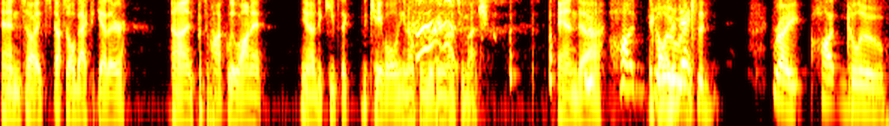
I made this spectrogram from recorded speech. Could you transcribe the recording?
And so I stuffed it all back together uh, and put some hot glue on it, you know, to keep the, the cable, you know, from moving around too much. And uh, hot glue is the right hot glue,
